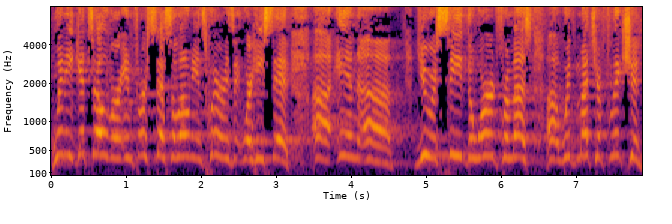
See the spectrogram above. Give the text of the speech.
when he gets over in First Thessalonians, where is it where he said, uh, in uh, you received the word from us uh, with much affliction.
